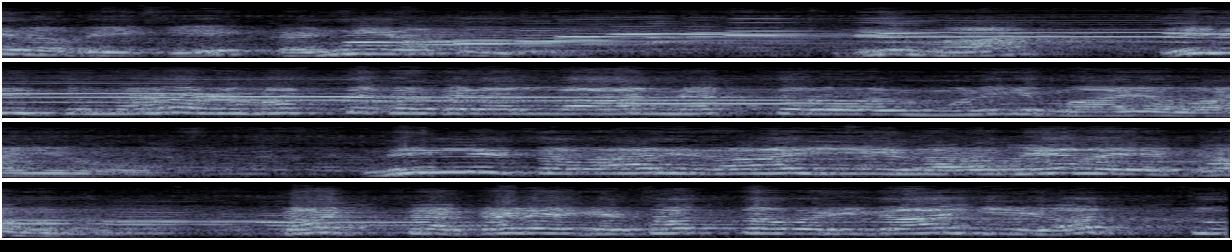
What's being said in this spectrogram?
ಕಾದಿರಬೇಕೆ ಕಣ್ಣೀರ ತುಂಬಿ ಭೀಮ, ಏನಿತ್ತು ನರರ ಮಸ್ತಕಗಳೆಲ್ಲ ನೆತ್ತರೊಳ ಮುಳುಗಿ ಮಾಯವಾಗಿರು. ನಿಲ್ಲಿಸಲಾರಿ ರಾಯಿ ನರಮೇಧ ಯಜ್ಞವನ್ನು. ಕಟ್ಟ ಕಡೆಗೆ ಸತ್ತವರಿಗಾಗಿ ಹತ್ತು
